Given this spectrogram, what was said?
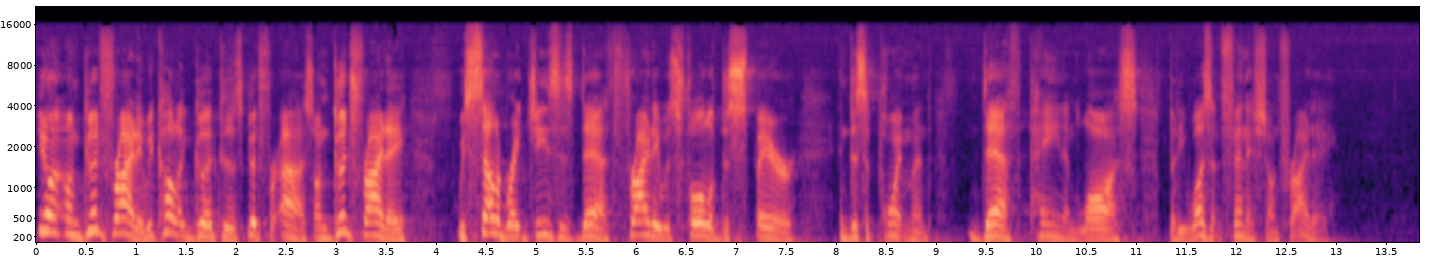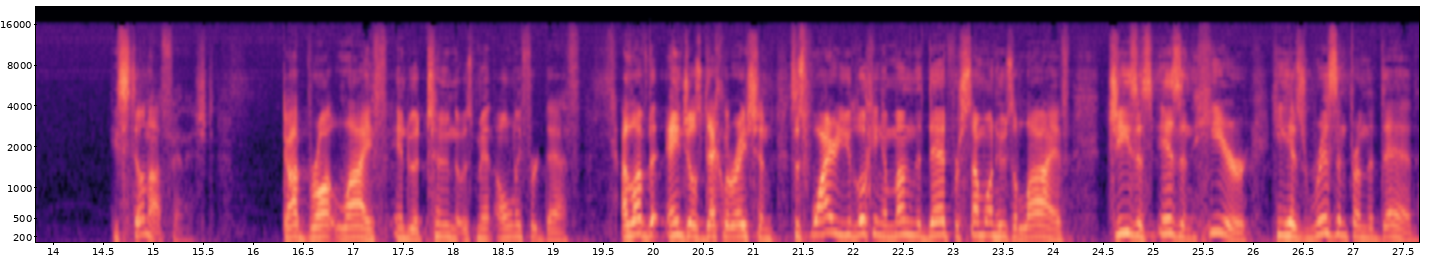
You know, on Good Friday, we call it good because it's good for us. On Good Friday, we celebrate Jesus' death. Friday was full of despair and disappointment, death, pain, and loss, but he wasn't finished on Friday. He's still not finished. God brought life into a tomb that was meant only for death. I love the angel's declaration. It says, Why are you looking among the dead for someone who's alive? Jesus isn't here, he has risen from the dead.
